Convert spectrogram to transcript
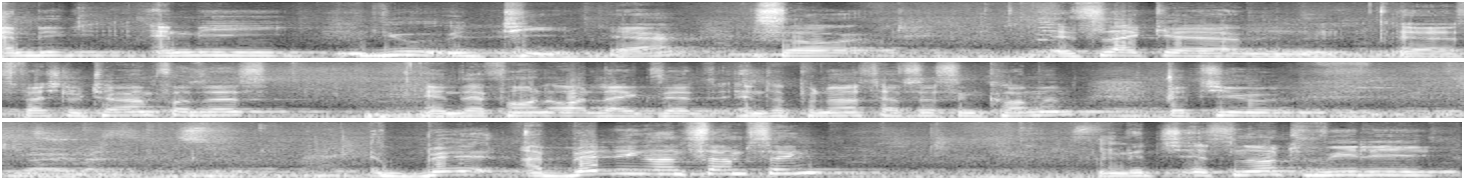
ambiguity. Yeah. So, it's like a, um, a special term for this, and they found out like that entrepreneurs have this in common that you bu- are building on something which is not really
